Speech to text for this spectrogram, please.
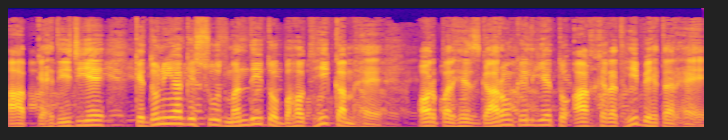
آپ کہہ دیجیے کہ دنیا کی سود مندی تو بہت ہی کم ہے اور پرہیزگاروں کے لیے تو آخرت ہی بہتر ہے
